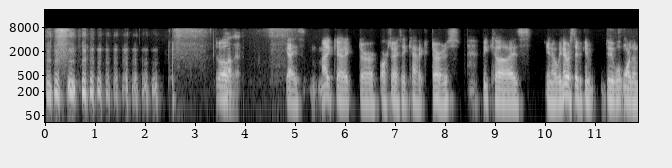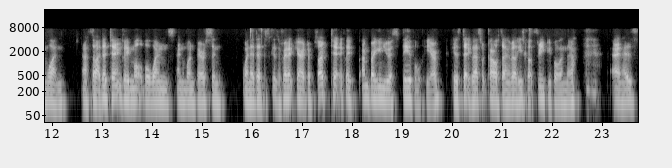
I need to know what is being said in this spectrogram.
I love it. Guys, my character, or should I say characters, because you know we never said we could do more than one. And I thought I did technically multiple ones in one person when I did the schizophrenic character. So I technically I'm bringing you a stable here because technically that's what Carl's done well. He's got three people in there, and his.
